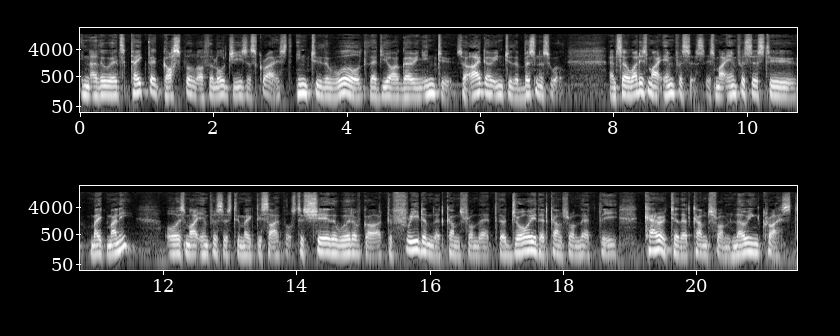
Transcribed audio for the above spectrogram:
In other words, take the gospel of the Lord Jesus Christ into the world that you are going into. So I go into the business world. And so, what is my emphasis? Is my emphasis to make money? or is my emphasis to make disciples, to share the word of God, the freedom that comes from that, the joy that comes from that, the character that comes from knowing Christ?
